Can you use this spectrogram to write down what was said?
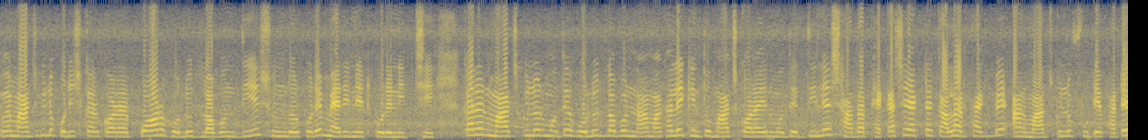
এবার মাছগুলো পরিষ্কার করার পর হলুদ লবণ দিয়ে সুন্দর করে ম্যারিনেট করে নিচ্ছি। কারণ মাছগুলোর মধ্যে হলুদ লবণ না মাখালে কিন্তু মাছ কড়াইয়ের মধ্যে দিলে সাদা ফ্যাকাশে একটা কালার থাকবে আর মাছগুলো ফুটে ফাটে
